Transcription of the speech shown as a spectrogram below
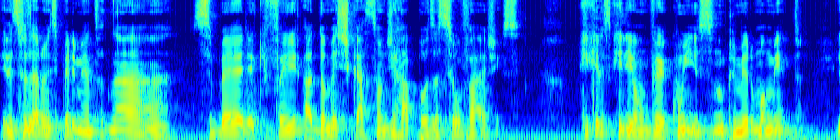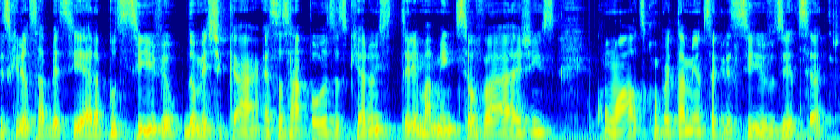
eles fizeram um experimento na Sibéria que foi a domesticação de raposas selvagens. O que, que eles queriam ver com isso no primeiro momento? Eles queriam saber se era possível domesticar essas raposas que eram extremamente selvagens, com altos comportamentos agressivos e etc.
